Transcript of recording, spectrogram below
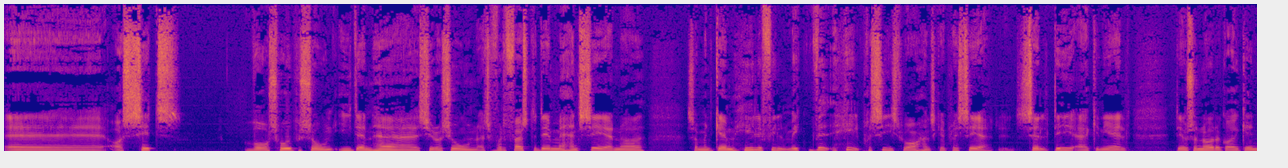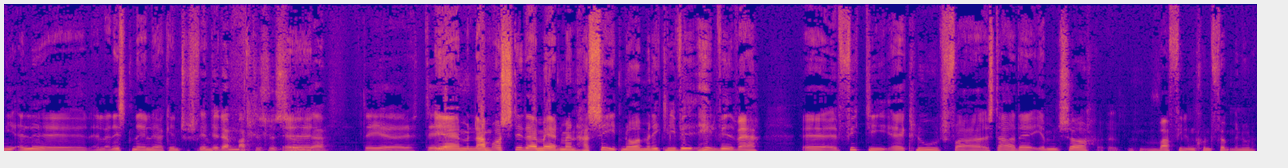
øh, at sætte vores hovedperson i den her situation. Altså for det første det med, at han ser noget, som man gennem hele filmen ikke ved helt præcis, hvor han skal placere. Selv det er genialt. Det er jo så noget, der går igen i alle, eller næsten alle Ja, Argentus-film. det der magtesløshed Øh, der. Det, øh, det, Ja, men nej, men også det der med, at man har set noget, man ikke lige ved, helt ved, hvad er. Øh, fik de øh, clues fra start af, jamen så øh, var filmen kun 5 minutter.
